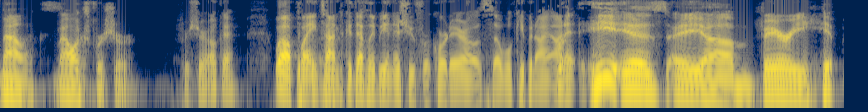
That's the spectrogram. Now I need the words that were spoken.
Mallex. Mallex for sure. For sure. Okay. Well, playing time could definitely be an issue for Cordero, so we'll keep an eye on it. He is a um, very hip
